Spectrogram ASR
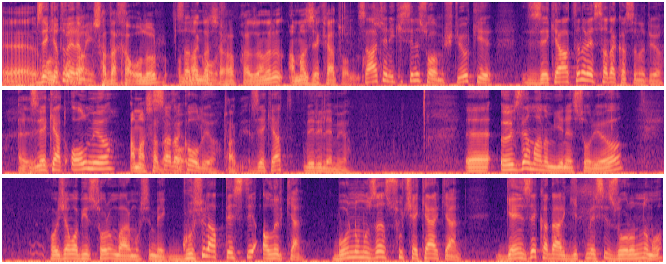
Ee, Zekatı o- o veremeyiz. Sadaka olur. Ondan Sadaka da olur. sevap kazanırız ama zekat olmaz. zaten ikisini sormuş. Diyor ki zekatını ve sadakasını diyor. Evet. Zekat olmuyor, ama sadaka, sadaka olur. oluyor. Tabii. Zekat verilemiyor. Ee, Özlem Hanım yine soruyor. Hocama bir sorun var Muhsin Bey. Gusül abdesti alırken, burnumuza su çekerken genze kadar gitmesi zorunlu mu?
